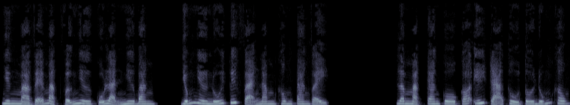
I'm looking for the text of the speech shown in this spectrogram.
Nhưng mà vẻ mặt vẫn như củ lạnh như băng, giống như núi tuyết vạn năm không tan vậy. Lâm mặt can cô có ý trả thù tôi đúng không?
